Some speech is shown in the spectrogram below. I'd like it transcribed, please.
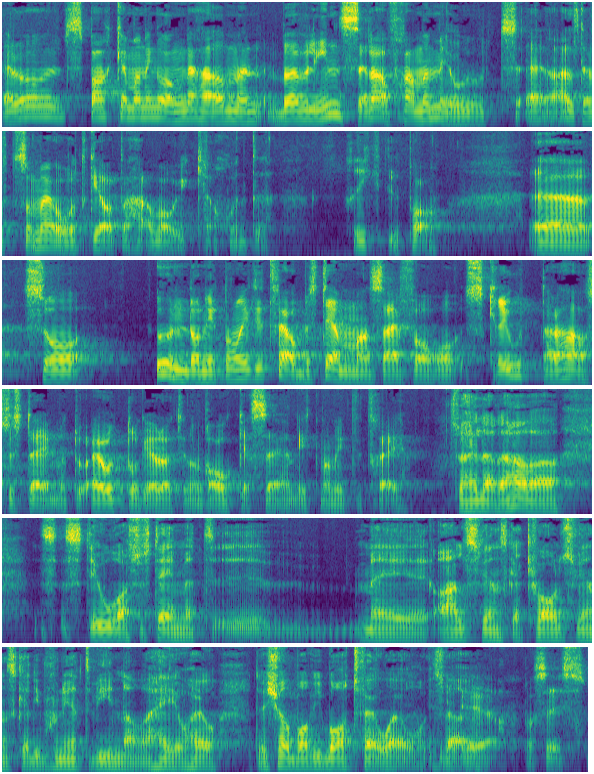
ja då sparkar man igång det här men börjar väl inse där fram emot eh, allt eftersom året går att det här var ju kanske inte riktigt bra. Eh, Så under 1992 bestämmer man sig för att skrota det här systemet och återgå till den raka serien 1993. Så hela det här eh, stora systemet eh, med allsvenska, kvalsvenska, division 1-vinnare, hej och hå. Det kör bara vi bara två år i Sverige. Ja, precis.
